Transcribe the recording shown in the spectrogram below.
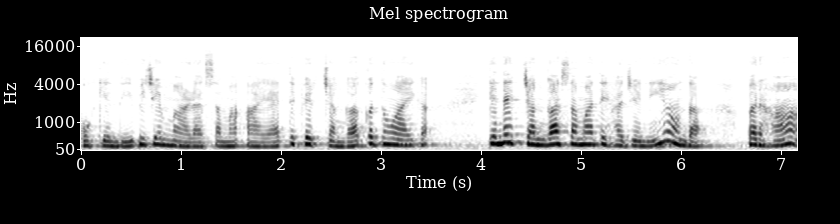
ਉਹ ਕਹਿੰਦੀ ਵੀ ਜੇ ਮਾੜਾ ਸਮਾਂ ਆਇਆ ਹੈ ਤੇ ਫਿਰ ਚੰਗਾ ਕਦੋਂ ਆਏਗਾ? ਕਹਿੰਦੇ ਚੰਗਾ ਸਮਾਂ ਤੇ ਹਜੇ ਨਹੀਂ ਆਉਂਦਾ, ਪਰ ਹਾਂ,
